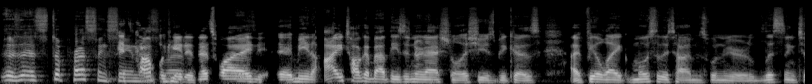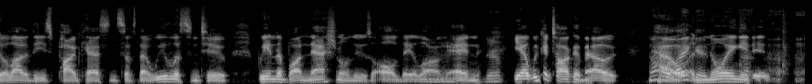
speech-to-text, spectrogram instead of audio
It's, it's depressing. Seeing it's complicated. That's why I, I, mean I talk about these international issues because I feel like most of the times when we're listening to a lot of these podcasts and stuff that we listen to, we end up on national news all day long. Mm-hmm. And yep. yeah, we could talk about no, how like annoying it, it is.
